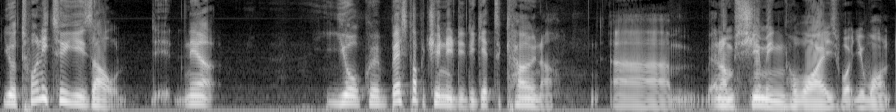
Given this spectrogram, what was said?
you're 22 years old now. Your best opportunity to get to Kona, um, and I'm assuming Hawaii is what you want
